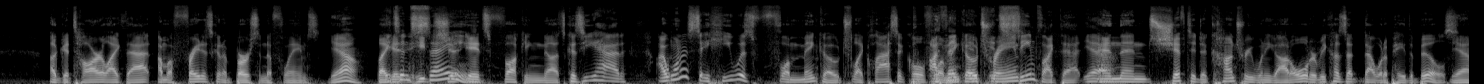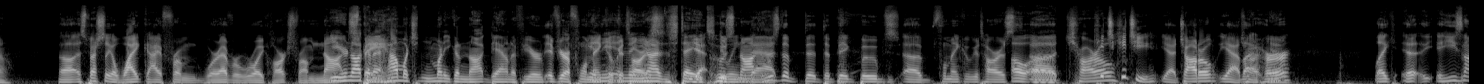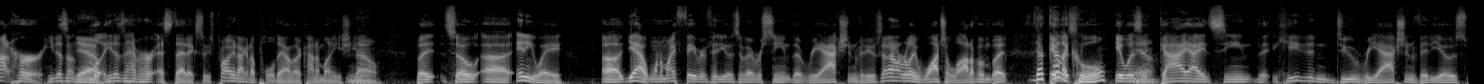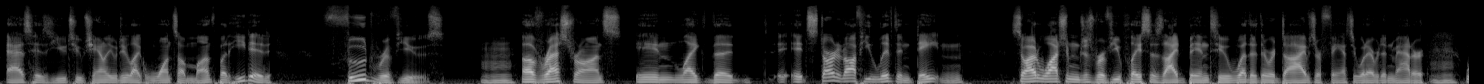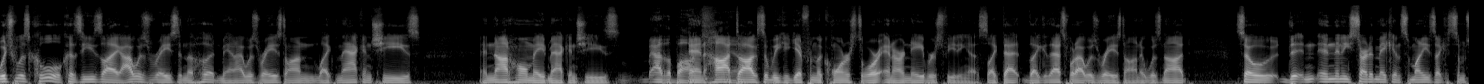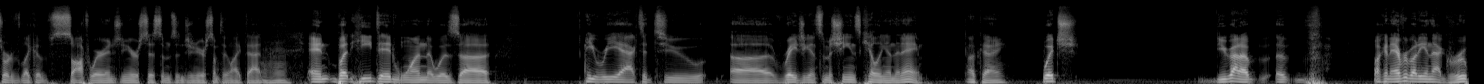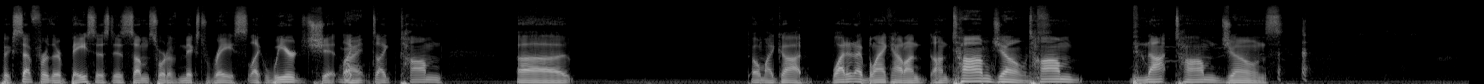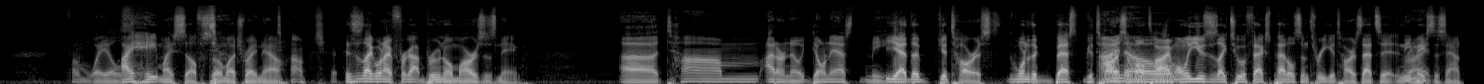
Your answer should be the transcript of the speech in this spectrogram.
a guitar like that. I'm afraid it's going to burst into flames. yeah, Like it's it, he insane. it's fucking nuts because he had. I want to say he was flamenco, like classical I think flamenco it, trained, It seems like that. Yeah, and then shifted to country when he got older because that, that would have paid the bills. yeah. Uh, especially a white guy from wherever Roy Clark's from. Not you're not Spain. gonna. How much money you gonna knock down if you're if you're a flamenco in the, guitarist in the United States? yeah, who's not? that. Who's the, the the big boobs uh, flamenco guitarist? Oh, uh, Charo? Kichi, Kichi. yeah, Charo, yeah, Charo, her. Like uh, he's not her. He doesn't. Yeah. Look, he doesn't have her aesthetic, so he's probably not going to pull down the kind of money she No. did. But so uh, anyway, uh, yeah, one of my favorite videos I've ever seen, the reaction videos. I don't really watch a lot of them, but They're kinda cool. It was Yeah. a guy I had seen that he didn't do reaction videos as his YouTube channel. He would do like once a month, but he did food reviews Mm-hmm. of restaurants in like the. It started off. He lived in Dayton. So I'd watch him just review places I'd been to, whether they were dives or fancy, whatever, didn't matter. Mm-hmm. Which was cool because he's like, I was raised in the hood, man. I was raised on like mac and cheese, and not homemade mac and cheese, out of the box and hot yeah. dogs that we could get from the corner store, and our neighbors feeding us. Like that, like that's what I was raised on. It was not. So then, and then he started making some money. He's like some sort of like a software engineer, systems engineer, something like that. Mm-hmm. And but he did one that was uh, he reacted to uh, Rage Against the Machine's "Killing in the Name." Okay. which you gotta uh, fucking everybody in that group except for their bassist is some sort of mixed race like weird shit like Right. like tom uh oh my god why did i blank out on on Tom Jones. tom not tom jones from Wales. i hate myself so much right now Tom. Jo- this is like when i forgot bruno mars's name Uh, Tom. I don't know. Don't ask me. yeah the guitarist one of the best guitarists of all know. time only uses like two effects pedals and three guitars that's it and he Right. makes the sound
